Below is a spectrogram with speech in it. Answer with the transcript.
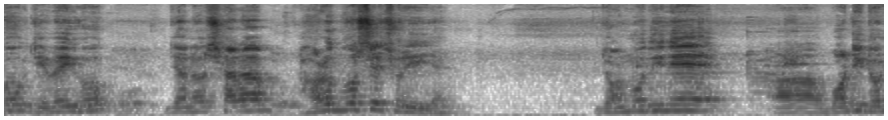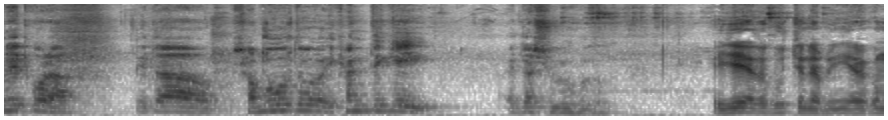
হোক যেভাবেই হোক যেন সারা ভারতবর্ষে ছড়িয়ে যায়। জন্মদিনে বডি ডোনেট করা এটা সম্ভবত এখান থেকেই এটা শুরু হলো। এই যে এত ঘুরছেন আপনি এরকম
